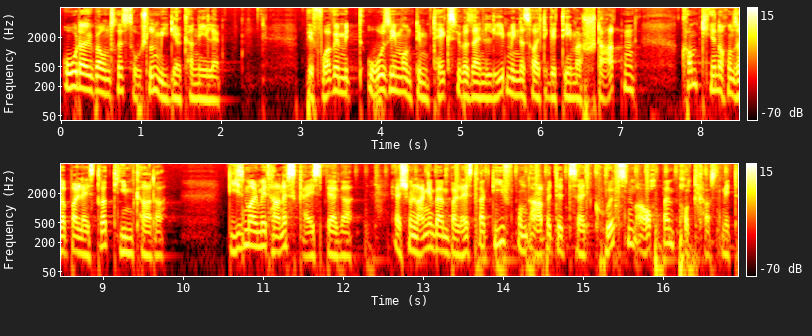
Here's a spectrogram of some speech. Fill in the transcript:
oder über unsere Social Media Kanäle. Bevor wir mit Osim und dem Text über sein Leben in das heutige Thema starten, kommt hier noch unser Balestra Teamkader. Diesmal mit Hannes Geisberger. Er ist schon lange beim Ballest aktiv und arbeitet seit kurzem auch beim Podcast mit.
